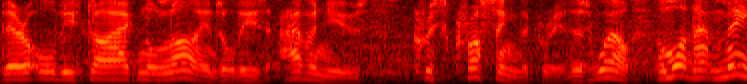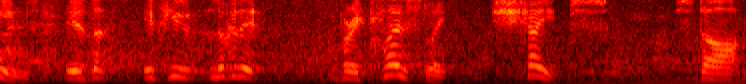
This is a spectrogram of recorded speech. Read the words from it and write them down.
there are all these diagonal lines, all these avenues crisscrossing the grid as well. And what that means is that if you look at it very closely, shapes start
